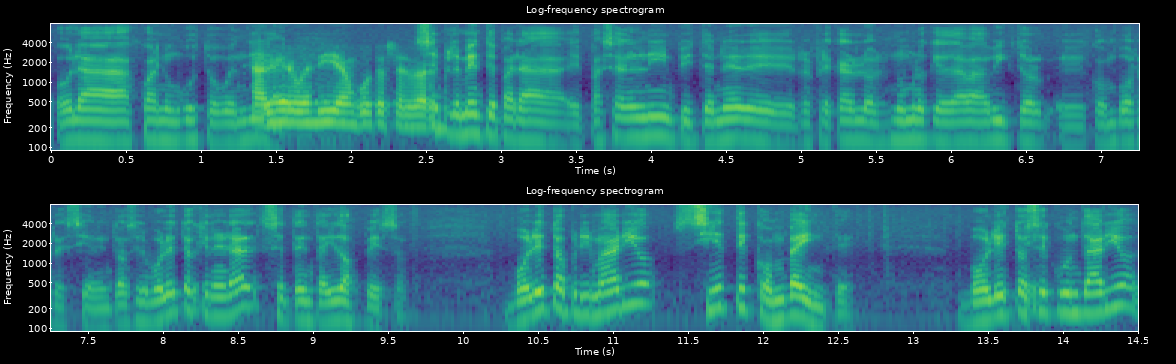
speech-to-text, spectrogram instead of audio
Hola Juan, un gusto, buen día. Javier, buen día, un gusto saludarte. Simplemente para eh, pasar el limpio y tener, eh, reflejar los números que daba Víctor eh, con vos recién. Entonces, el boleto general, 72 pesos. Boleto primario, 7,20. Boleto secundario,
